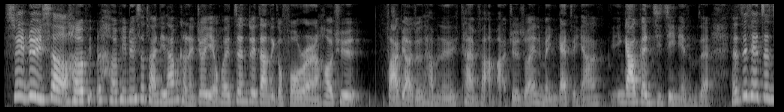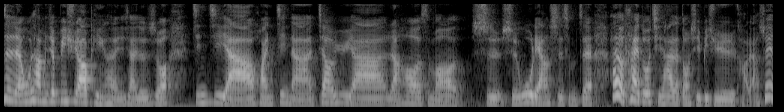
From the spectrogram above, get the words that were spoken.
所以绿色和平和平绿色团体，他们可能就也会针对这样的一个 forum，然后去发表就是他们的看法嘛，就是说，哎，你们应该怎样，应该要更积极一点什么之类。可是这些政治人物，他们就必须要平衡一下，就是说经济啊、环境啊、教育啊，然后什么食食物、粮食什么之类，还有太多其他的东西必须考量。所以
